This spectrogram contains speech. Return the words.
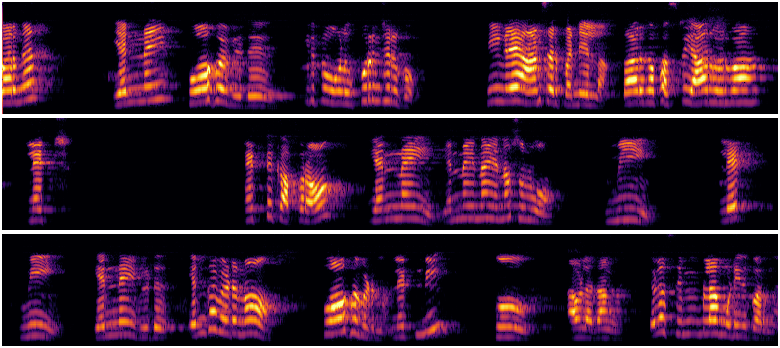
பாருங்க. என்னை போக விடு. இது இப்போ உங்களுக்கு புரிஞ்சிருக்கும். நீங்களே ஆன்சர் பண்ணிடலாம். பாருங்க ஃபர்ஸ்ட் யார் வருவா? லெட் லெட்டுக்கு அப்புறம் என்னை என்னைனா என்ன சொல்லுவோம்? மீ. லெட் மீ என்னை விடு. எங்க விடணும்? போக விடணும். லெட் மீ கோ அவ்வளோதாங்க எவ்வளோ சிம்பிளாக முடியுது பாருங்க.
